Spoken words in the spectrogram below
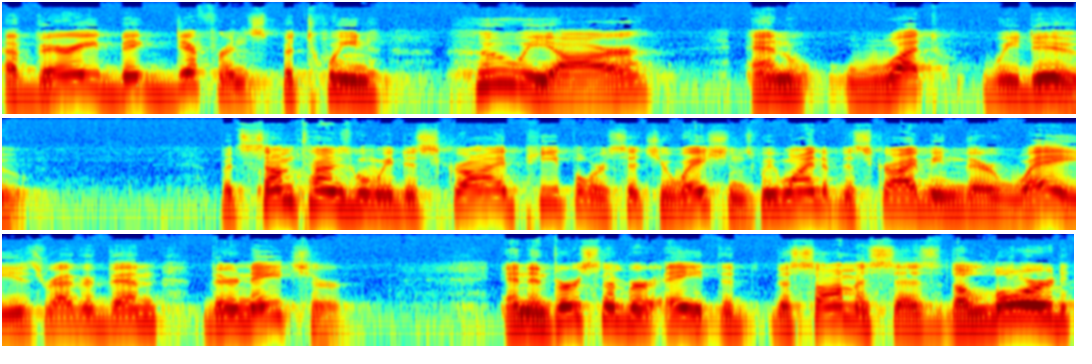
a very big difference between who we are and what we do. But sometimes when we describe people or situations, we wind up describing their ways rather than their nature. And in verse number 8, the, the psalmist says, The Lord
